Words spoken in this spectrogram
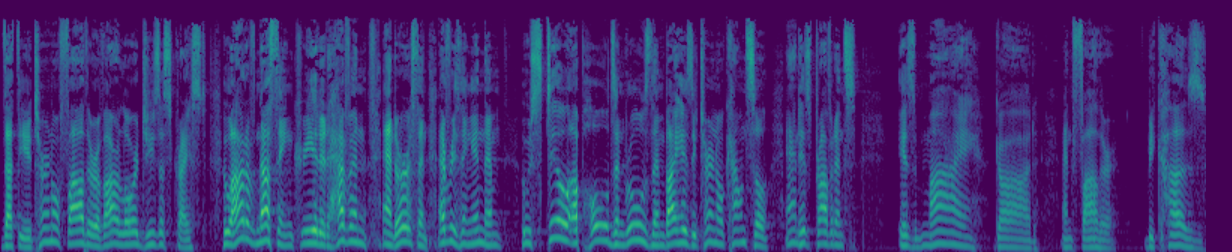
that the eternal Father of our Lord Jesus Christ, who out of nothing created heaven and earth and everything in them, who still upholds and rules them by his eternal counsel and his providence, is my God and Father because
